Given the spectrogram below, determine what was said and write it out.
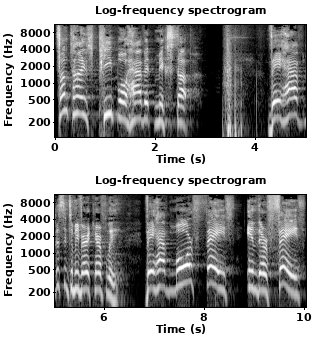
Sometimes people have it mixed up. They have, listen to me very carefully, they have more faith in their faith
